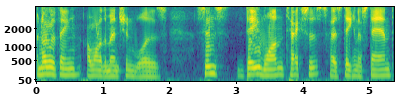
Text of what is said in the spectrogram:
Another thing I wanted to mention was since day one, Texas has taken a stand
